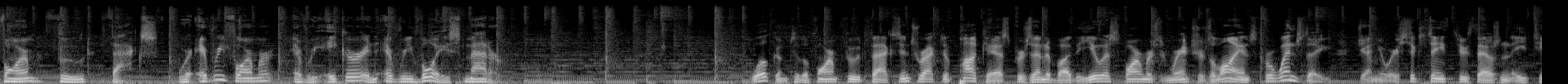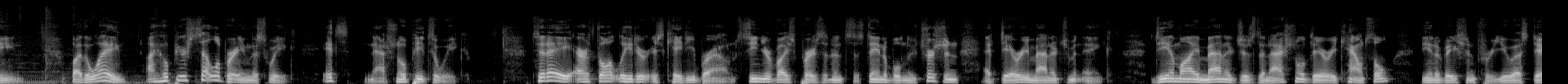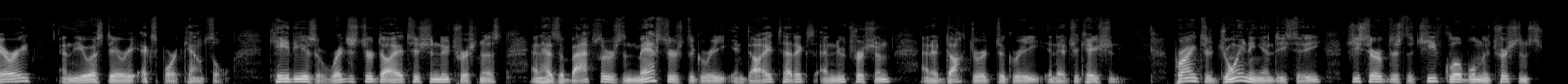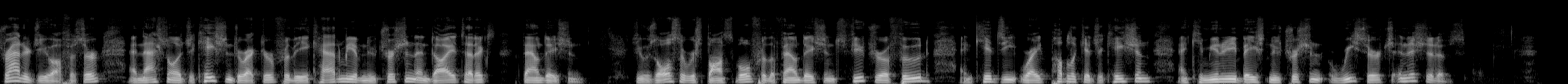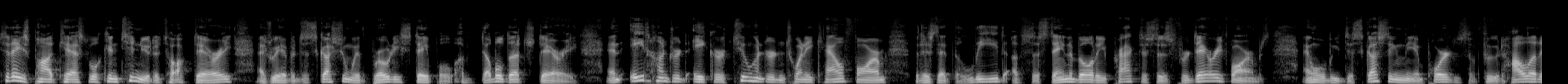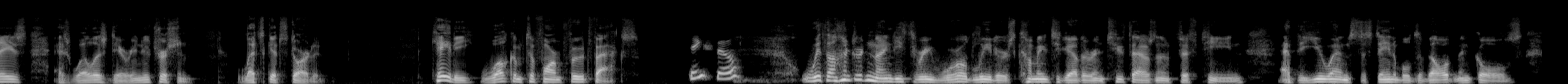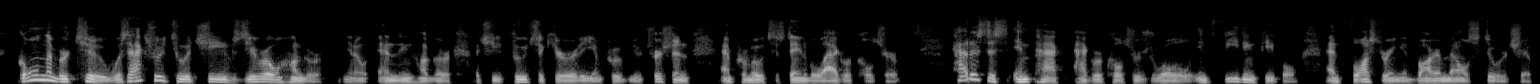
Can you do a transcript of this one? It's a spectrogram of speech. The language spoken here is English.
Farm Food Facts, where every farmer, every acre, and every voice matter. Welcome to the Farm Food Facts interactive podcast presented by the U.S. Farmers and Ranchers Alliance for Wednesday, January 16th, 2018. By the way, I hope you're celebrating this week. It's National Pizza Week. Today, our thought leader is Katie Brown, Senior Vice President, Sustainable Nutrition at Dairy Management, Inc. DMI manages the National Dairy Council, the Innovation for U.S. Dairy, and the U.S. Dairy Export Council. Katie is a registered dietitian nutritionist and has a bachelor's and master's degree in dietetics and nutrition and a doctorate degree in education. Prior to joining NDC, she served as the Chief Global Nutrition Strategy Officer and National Education Director for the Academy of Nutrition and Dietetics Foundation. She was also responsible for the Foundation's Future of Food and Kids Eat Right public education and community based nutrition research initiatives. Today's podcast will continue to talk dairy as we have a discussion with Brody Stapel of Double Dutch Dairy, an 800 acre, 220 cow farm that is at the lead of sustainability practices for dairy farms, and we'll be discussing the importance of food holidays as well as dairy nutrition. Let's get started. Katie, welcome to Farm Food Facts. Thanks, Phil. With 193 world leaders coming together in 2015 at the UN Sustainable Development Goals, goal number two was actually to achieve zero hunger, you know, ending hunger, achieve food security, improve nutrition, and promote sustainable agriculture. How does this impact agriculture's role in feeding people and fostering environmental stewardship?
